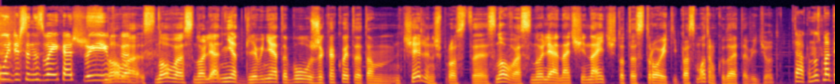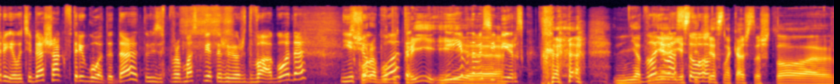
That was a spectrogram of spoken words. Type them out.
Учишься на своих ошибках. Снова, снова с нуля. Нет, для меня это был уже какой-то там челлендж просто. Снова с нуля начинать что-то строить и посмотрим, куда это ведет. Так, ну смотри, у тебя шаг в три года, да? То есть в Москве ты живешь два года, еще Скоро год, буду три и... и в э, Новосибирск. Нет, мне, если честно, кажется, что э,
